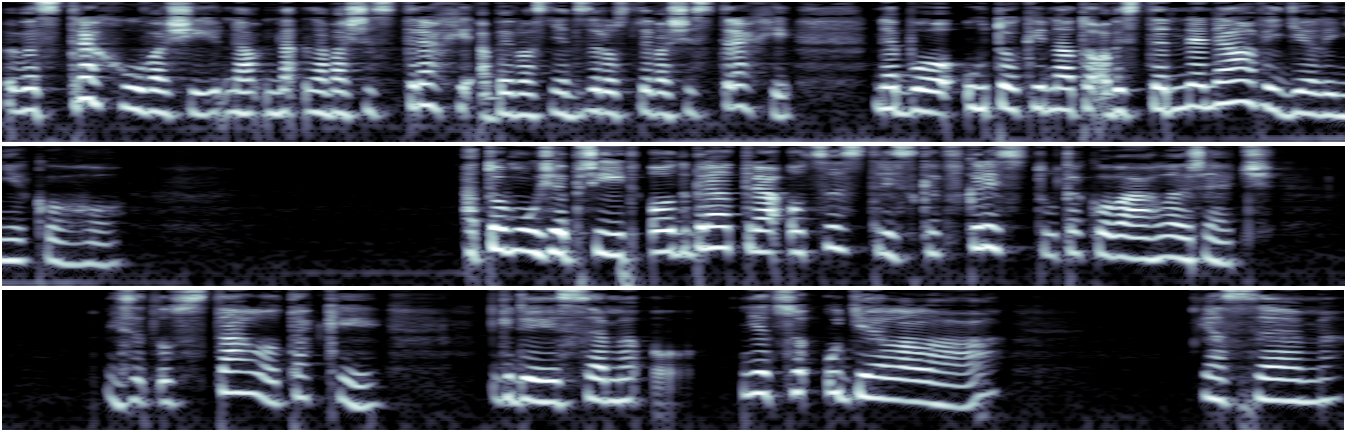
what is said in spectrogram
ve strachu vaši, na, na, na vaše strachy, aby vlastně vzrostly vaše strachy, nebo útoky na to, abyste nenáviděli někoho. A to může přijít od bratra, od sestry v Kristu, takováhle řeč. Mně se to stalo taky, kdy jsem něco udělala, Já jsem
